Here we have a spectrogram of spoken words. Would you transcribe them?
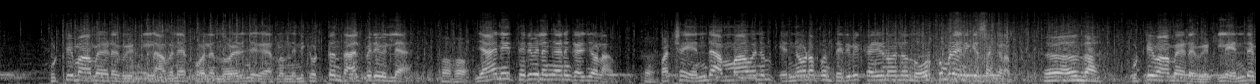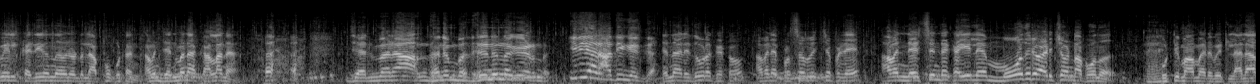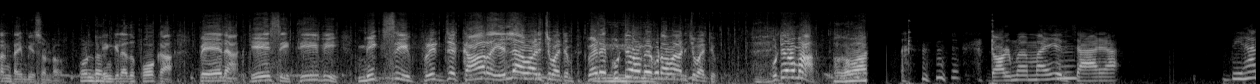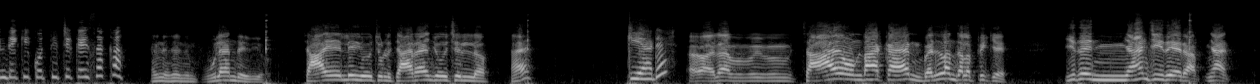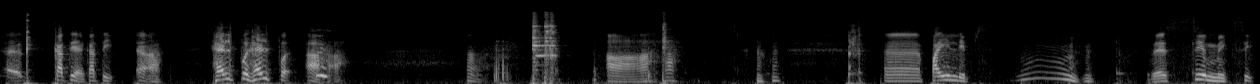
കുട്ടിമാമയുടെ വീട്ടിൽ അവനെ പോലെ നുഴഞ്ഞു കയറണം എനിക്ക് ഒട്ടും താല്പര്യമില്ല. ഞാൻ ഈ തെരുവിലെങ്ങാനും കഴിഞ്ഞോളാം. പക്ഷെ എന്റെ അമ്മാവനും എന്നോടൊപ്പം തെരുവിൽ കഴിയണമല്ലോ എന്ന് ഓർക്കുമ്പോഴേ എനിക്ക് സങ്കടം. കുട്ടിമാമയുടെ വീട്ടിൽ എന്റെ പേരിൽ കഴിയുന്നവനുണ്ടല്ലോ അപ്പുക്കുട്ടൻ അവൻ ജന്മനാ കള്ളനാ. ജന്മനാ അന്ധനും ബദിരനും എന്നൊക്കെ ഇത് ഞാൻ ആദ്യം കേൾക്കുക. എന്നാൽ ഇതൂടെ കേട്ടോ. അവനെ പ്രസവിച്ചപ്പോഴേ അവൻ നഴ്സിന്റെ കയ്യിലെ മോതിരം അടിച്ചോണ്ടാ പോന്നത്. കുട്ടിമാമയുടെ വീട്ടിൽ അലാറം ടൈം പീസ് ഉണ്ടോ? എങ്കിൽ അത് പോക്ക. പേന A C T V mixie fridge car എല്ലാം അടിച്ചു മാറ്റും. വേണേ കുട്ടിമാമയെ കൂടെ അവൻ അടിച്ചു മാറ്റും. കുട്ടിമാമ ഭഗവാൻ. ഡോൾമമായി ഒരു ചായ. ബിഹാൻ ദേക്കി കൊത്തിച്ച് കൈസക്ക. പൂലാൻ ദേവിയോ? ചായയല്ലേ ചോദിച്ചുള്ളൂ. ചാരായം ചോദിച്ചില്ലല്ലോ. ഏഹ് അല്ല ചായ ഉണ്ടാക്കാൻ വെള്ളം തിളപ്പിക്ക്. ഇത് ഞാൻ ചെയ്തു തരാം. ഞാൻ കത്തി കത്തി. Help help. Pi lips. രസ്യം മിക്സി.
